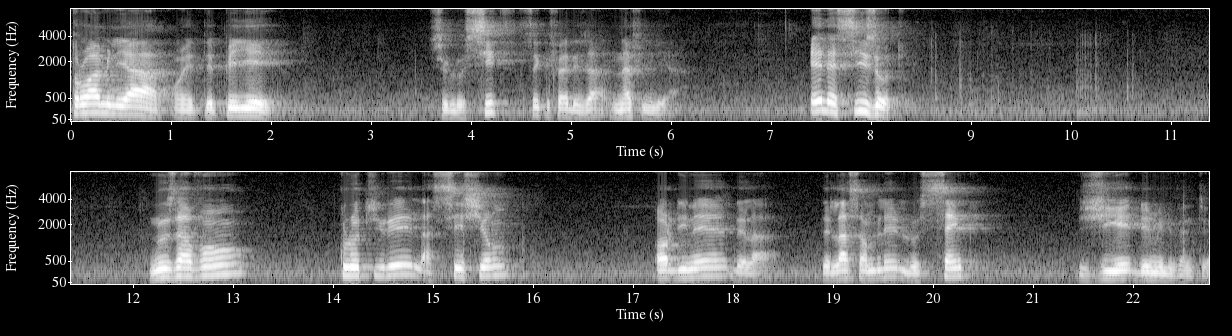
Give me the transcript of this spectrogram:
3 milliards ont été payés sur le site, ce qui fait déjà 9 milliards. Et les 6 autres, nous avons clôturé la session ordinaire de la de l'Assemblée le 5 juillet 2021.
